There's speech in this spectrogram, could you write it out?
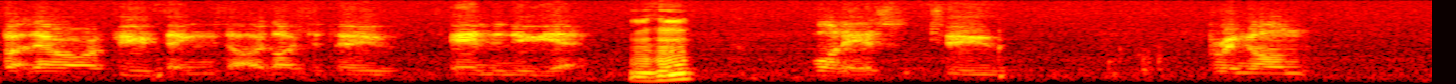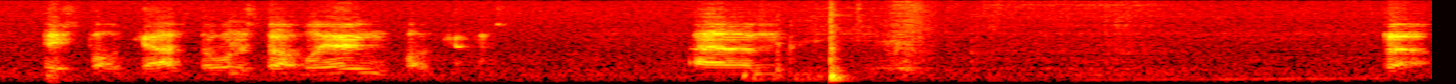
but there are a few things that I'd like to do in the new year. mhm, One is to bring on this podcast. I want to start my own podcast. Um, but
